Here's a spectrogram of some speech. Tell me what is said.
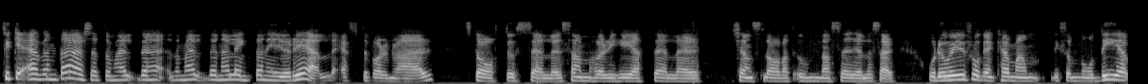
tycker jag även där så att de här, den, här, de här, den här längtan är ju reell efter vad det nu är. Status eller samhörighet eller känsla av att unna sig eller så här. Och då är ju frågan, kan man liksom nå det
